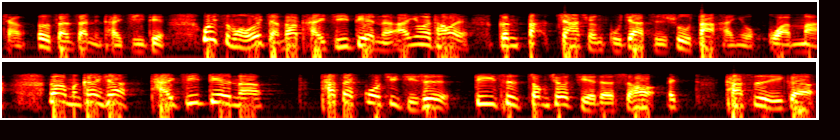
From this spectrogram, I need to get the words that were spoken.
讲二三三零台积电，为什么我会讲到台积电呢？啊，因为它会跟大加权股价指数大盘有关嘛。那我们看一下台积电呢，它在过去几次，第一次中秋节的时候，哎，它是一个。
